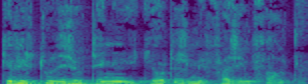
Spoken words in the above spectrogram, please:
Que virtudes eu tenho e que outras me fazem falta?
